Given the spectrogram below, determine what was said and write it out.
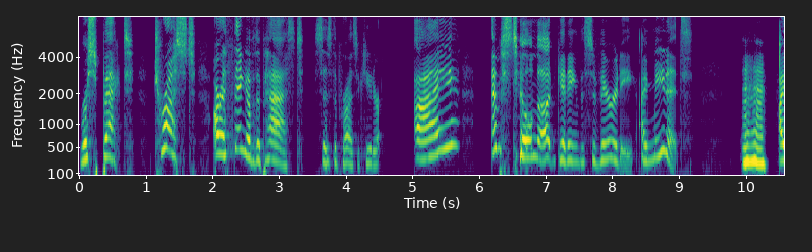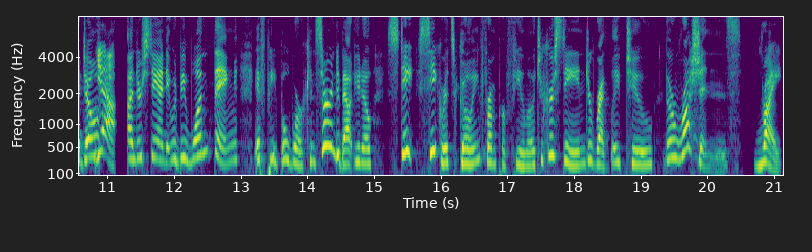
respect, trust are a thing of the past, says the prosecutor. I am still not getting the severity. I mean it. Mhm. I don't Yeah, understand. It would be one thing if people were concerned about, you know, state secrets going from Profumo to Christine directly to the Russians. right.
